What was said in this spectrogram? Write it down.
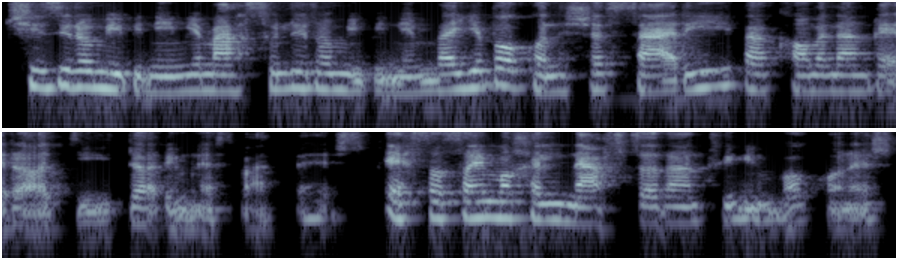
چیزی رو می‌بینیم یه محصولی رو می‌بینیم و یه واکنش سریع و کاملا غیرعادی داریم نسبت بهش. احساسای ما خیلی نقش دارن توی این واکنش.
